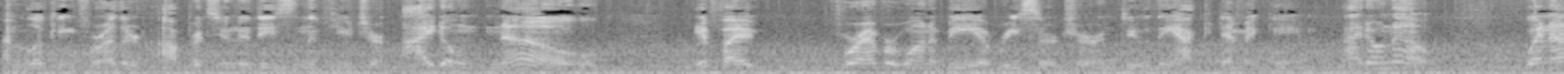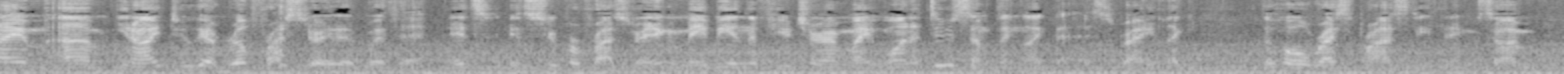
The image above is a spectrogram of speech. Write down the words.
I'm looking for other opportunities in the future. I don't know if I forever want to be a researcher and do the academic game. I don't know. When I'm, um, you know, I do get real frustrated with it. It's it's super frustrating. And maybe in the future I might want to do something like this, right? Like the whole reciprocity thing. So I'm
